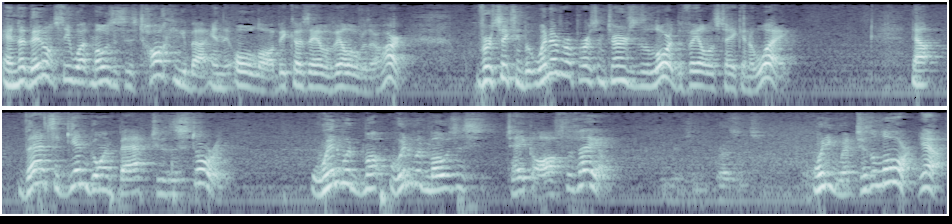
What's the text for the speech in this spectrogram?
and they don't see what Moses is talking about in the old law because they have a veil over their heart. Verse 16, but whenever a person turns to the Lord, the veil is taken away. Now, that's again going back to the story. When would, when would Moses take off the veil? When he went to the Lord, yeah.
